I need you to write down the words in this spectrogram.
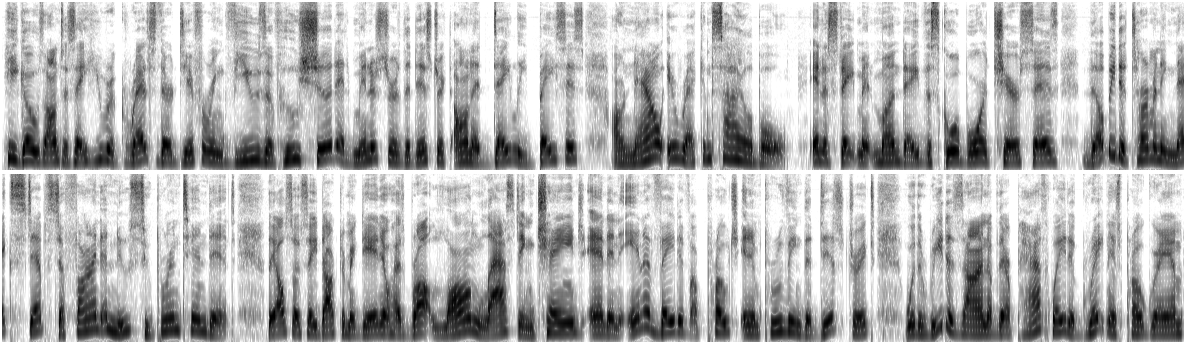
He goes on to say he regrets their differing views of who should administer the district on a daily basis are now irreconcilable. In a statement Monday, the school board chair says they'll be determining next steps to find a new superintendent. They also say Dr. McDaniel has brought long lasting change and an innovative approach in improving the district with a redesign of their Pathway to Greatness program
